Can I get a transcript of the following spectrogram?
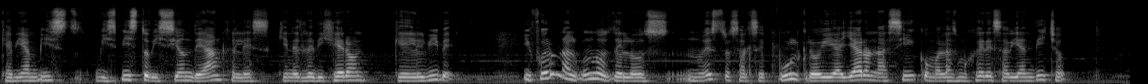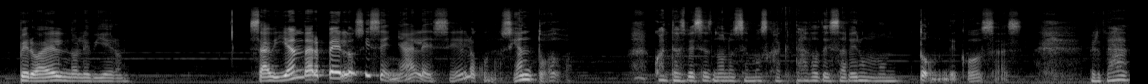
que habían visto, visión de ángeles, quienes le dijeron que él vive. Y fueron algunos de los nuestros al sepulcro y hallaron así como las mujeres habían dicho, pero a él no le vieron. Sabían dar pelos y señales, ¿eh? lo conocían todo. ¿Cuántas veces no nos hemos jactado de saber un montón de cosas? ¿Verdad?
